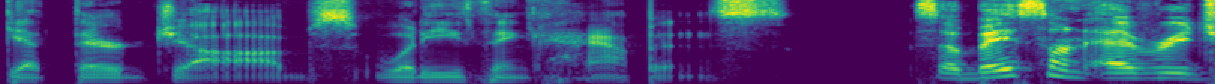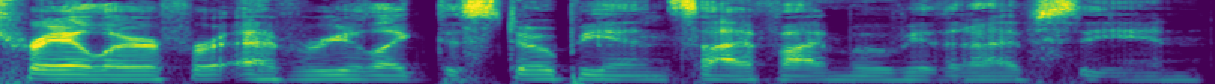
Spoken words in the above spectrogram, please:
get their jobs. What do you think happens? So based on every trailer for every like dystopian sci-fi movie that I've seen,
